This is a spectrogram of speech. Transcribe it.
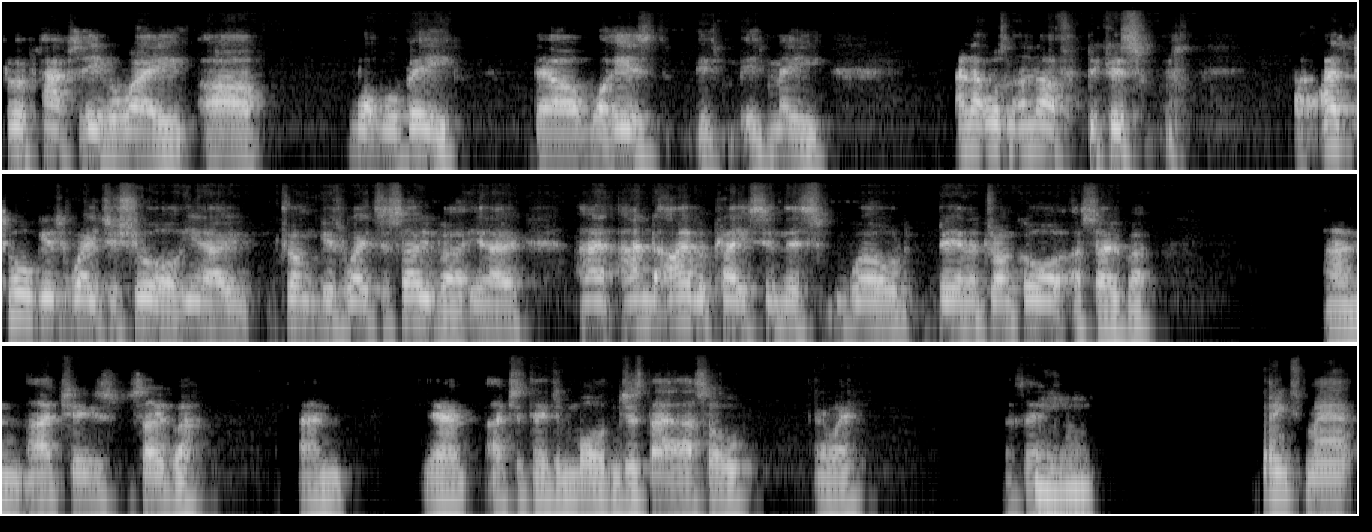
perhaps either way are what will be. They are what is is, is me. And that wasn't enough because as tall gives way to short, you know, drunk gives way to sober, you know, and, and I have a place in this world being a drunk or a sober, and I choose sober, and yeah, I just needed more than just that. That's all. Anyway, that's it. Mhm. Thanks, Matt.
